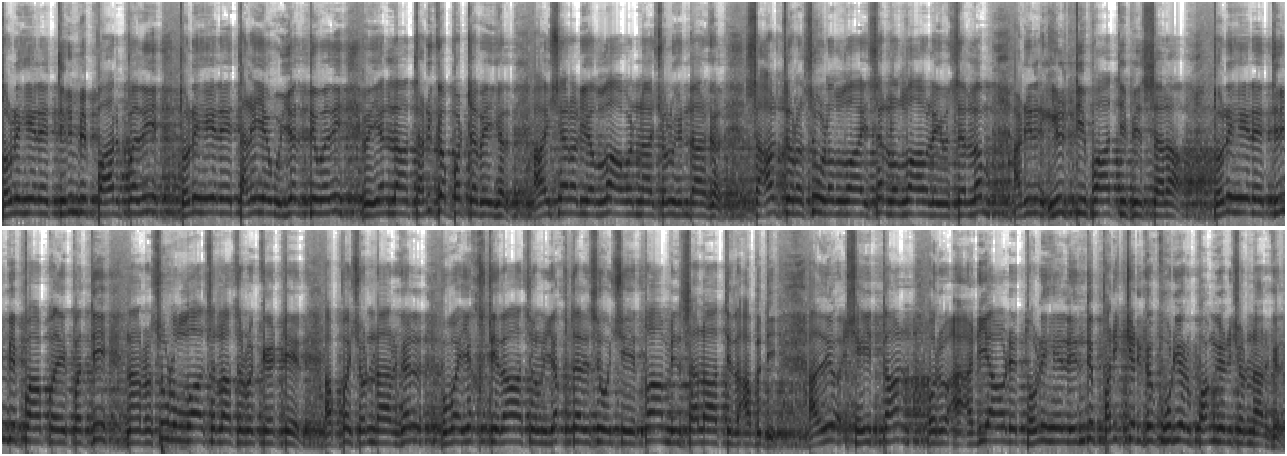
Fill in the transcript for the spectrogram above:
தொழுகையிலே திரும்பி பார்க்க பார்ப்பது தொழுகையிலே தலையை உயர்த்துவது இவையெல்லாம் தடுக்கப்பட்டவைகள். ஆயிஷா அலி அல்லா அவண்ணா சொல்கின்றார்கள் சால்த்து ரசூல் அல்லாஹ் அலி செல்லம் அடில் அனில் இல்திஃபாத்தி ஃபிஸ்ஸலா தொழுகையிலே திரும்பி பார்ப்பதை பற்றி நான் ரசூலுல்லாஹ் ஸல்லல்லாஹு அலைஹி வஸல்லம் கேட்டேன். அப்போ சொன்னார்கள் உவ இக்திலாசுன் யக்தலிசு ஷைத்தான் மின் சலாத்தில் அபதி. அது ஷெய்தான் ஒரு அடியாவுடைய தொழுகையிலிருந்து பறிக்கெடுக்கக்கூடிய ஒரு பங்கு சொன்னார்கள்.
